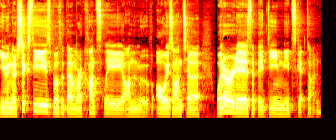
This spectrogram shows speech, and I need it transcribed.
Even their 60s, both of them are constantly on the move, always on to whatever it is that they deem needs to get done.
